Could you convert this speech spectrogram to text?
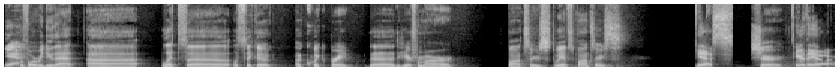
yeah. Before we do that, uh, let's uh, let's take a, a quick break uh, to hear from our sponsors. Do we have sponsors? Yes, Sure. here they are.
